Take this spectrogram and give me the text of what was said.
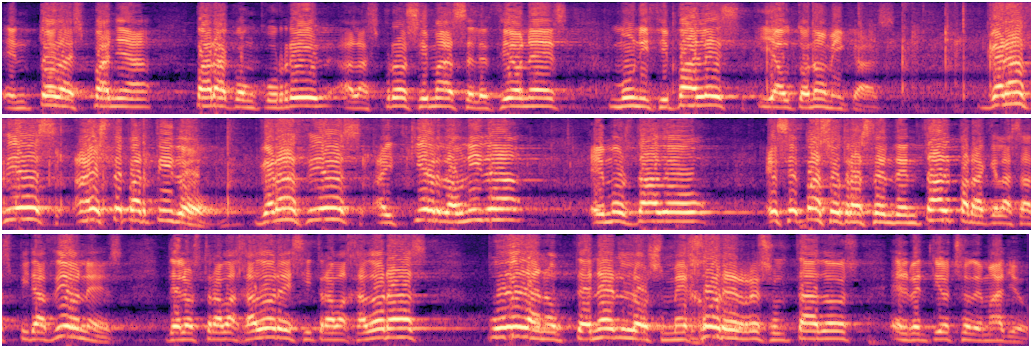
en toda España para concurrir a las próximas elecciones municipales y autonómicas. Gracias a este partido, gracias a Izquierda Unida, hemos dado ese paso trascendental para que las aspiraciones de los trabajadores y trabajadoras puedan obtener los mejores resultados el 28 de mayo.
